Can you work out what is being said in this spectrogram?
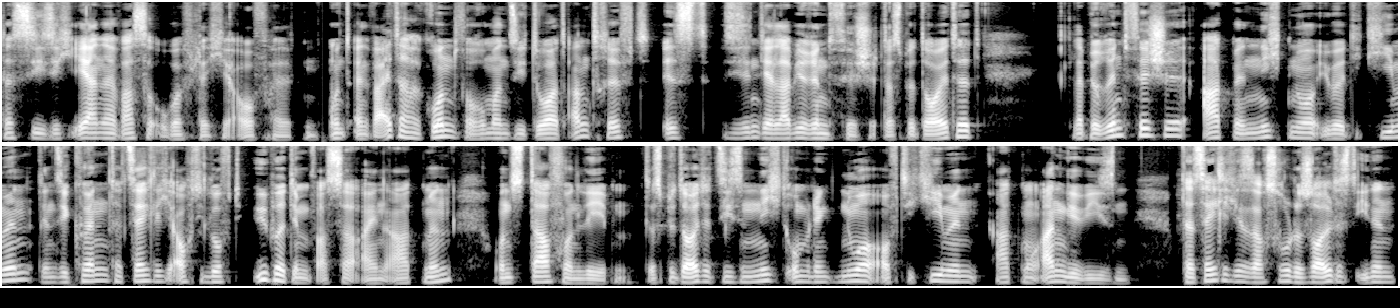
dass sie sich eher an der Wasseroberfläche aufhalten. Und ein weiterer Grund, warum man sie dort antrifft, ist, sie sind ja Labyrinthfische. Das bedeutet, Labyrinthfische atmen nicht nur über die Kiemen, denn sie können tatsächlich auch die Luft über dem Wasser einatmen und davon leben. Das bedeutet, sie sind nicht unbedingt nur auf die Kiemenatmung angewiesen. Tatsächlich ist es auch so, du solltest ihnen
